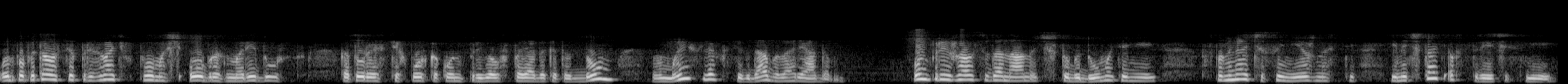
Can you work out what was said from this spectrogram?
он попытался призвать в помощь образ Мари Дус, которая с тех пор, как он привел в порядок этот дом, в мыслях всегда была рядом. Он приезжал сюда на ночь, чтобы думать о ней, вспоминать часы нежности и мечтать о встрече с ней.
